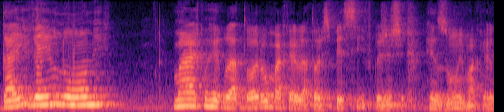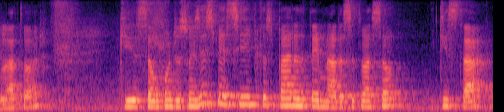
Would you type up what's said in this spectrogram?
Daí vem o nome marco regulatório ou marco regulatório específico, a gente resume marco regulatório, que são condições específicas para determinada situação que está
